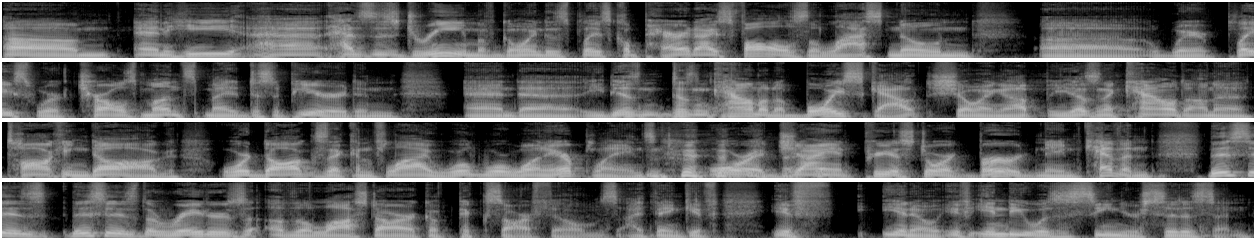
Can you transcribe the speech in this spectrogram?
um, and he ha- has this dream of going to this place called Paradise Falls, the last known uh, where place where Charles Muntz might have disappeared, and and uh, he doesn't doesn't count on a Boy Scout showing up. He doesn't count on a talking dog or dogs that can fly World War One airplanes or a giant prehistoric bird named Kevin. This is this is the Raiders of the Lost Ark of Pixar films. I think if if you know if Indy was a senior citizen,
